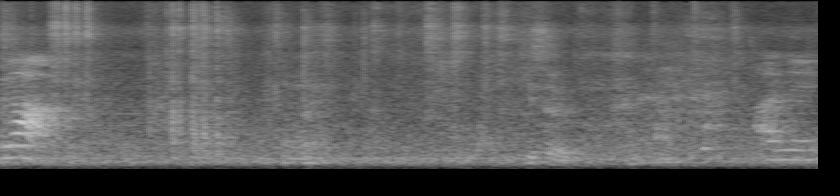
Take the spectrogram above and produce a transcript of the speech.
그가 기술 아니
